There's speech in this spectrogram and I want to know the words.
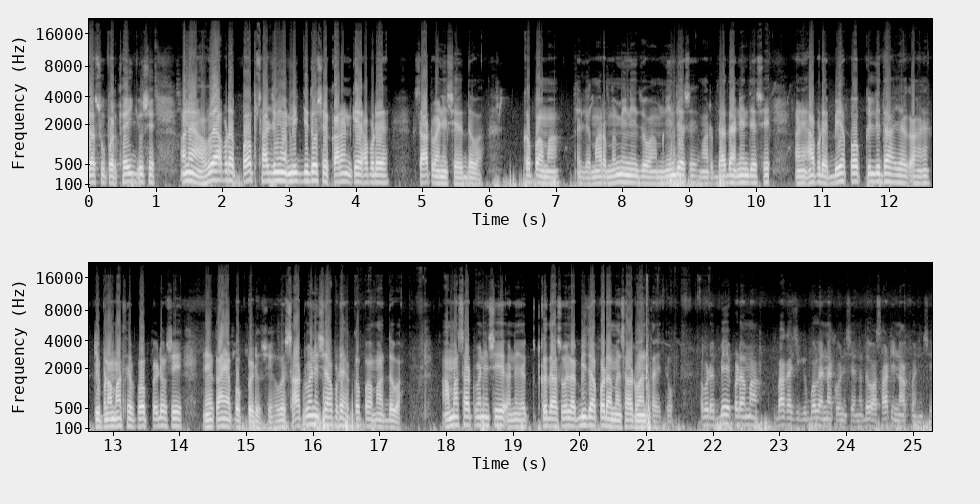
દસ ઉપર થઈ ગયું છે. અને હવે આપણે પપ સાજુમાં મીક દીધો છે કારણ કે આપણે સાટવાની છે દવા કપામાં. એટલે મારા મમ્મીની જો આમ નીંદે છે, મારા દાદા નીંદે છે અને આપણે બે પપ કી લીધા, એક ટીપણા માથે પપ પડ્યો છે ને એક અહીંયા પપ પડ્યો છે. હવે સાટવાની છે આપણે કપામાં દવા. આમાં સાટવાની છે અને કદાચ ઓલા બીજા પડામાં સાટવાનું થાય તો. આપણે બે પડામાં બાકાજી બોલાવી નાખવાની છે અને દવા સાટી નાખવાની છે.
